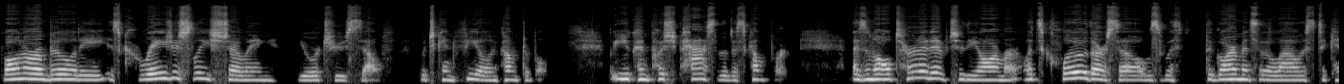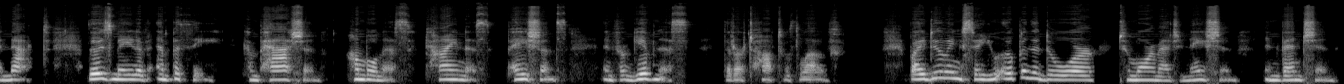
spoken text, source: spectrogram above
Vulnerability is courageously showing your true self, which can feel uncomfortable. But you can push past the discomfort. As an alternative to the armor, let's clothe ourselves with the garments that allow us to connect, those made of empathy, compassion, humbleness, kindness, patience, and forgiveness that are topped with love. By doing so, you open the door to more imagination, invention,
